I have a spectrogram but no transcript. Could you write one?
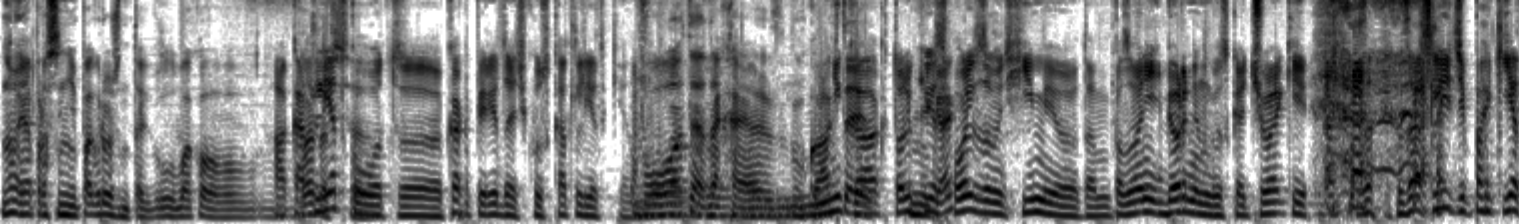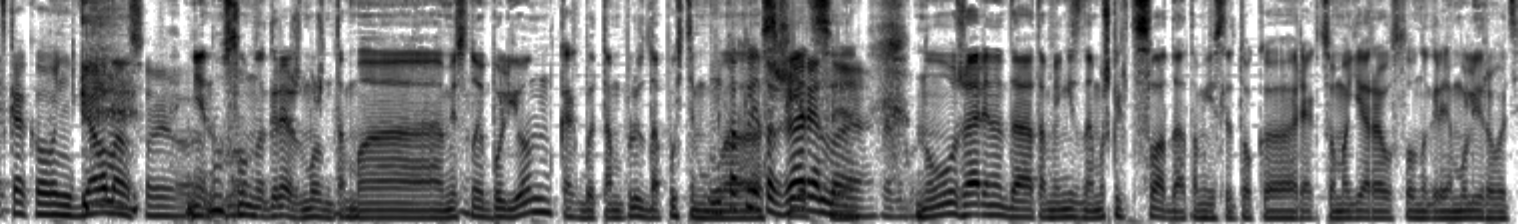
Ну, я просто не погружен так глубоко в А котлетку, вот э, как передать вкус котлетки? Ну, Вот, это такая, ну, как ты- Никак, только никак? использовать химию, там, позвонить Бернингу, сказать, чуваки, за- зашлите пакет какого-нибудь говна своего. Не, ну, условно говоря, же можно там э, мясной бульон, как бы там плюс, допустим, Ну, э, котлета жареная. Ну, жареный, да, там, я не знаю, может, какие-то салада, там, если только реакцию Магера, условно говоря, эмулировать.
